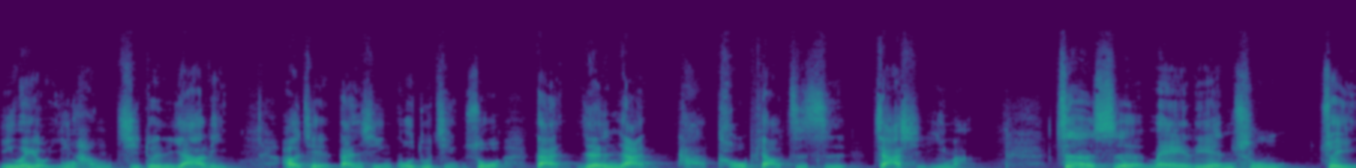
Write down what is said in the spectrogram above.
因为有银行挤兑的压力，而且担心过度紧缩，但仍然他投票支持加息一码。这是美联储最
